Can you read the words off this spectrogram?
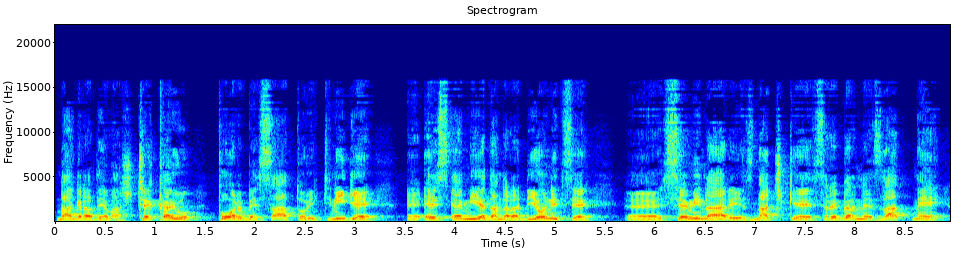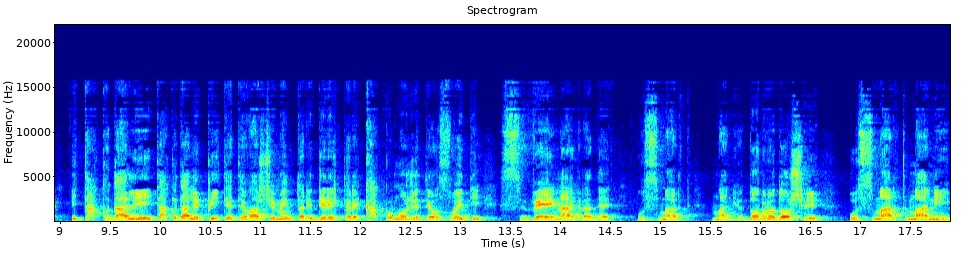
nagrade vas čekaju, torbe, satovi, knjige, e, SM1 radionice, e, seminari, značke, srebrne, zlatne i tako dalje i tako dalje. Pitajte vaše mentore, direktore kako možete osvojiti sve nagrade u Smart Money. Dobrodošli u Smart Money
